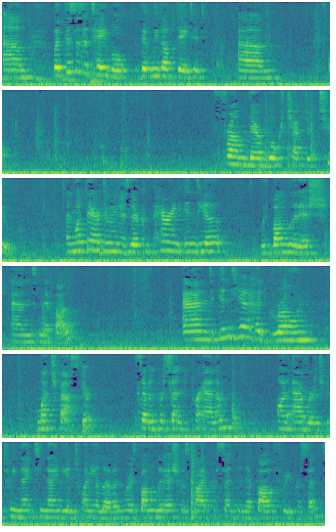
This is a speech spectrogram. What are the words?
Um, but this is a table that we've updated um, from their book, chapter 2. And what they are doing is they're comparing India with Bangladesh and Nepal. And India had grown much faster, 7% per annum on average between 1990 and 2011, whereas Bangladesh was 5% and Nepal 3%.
